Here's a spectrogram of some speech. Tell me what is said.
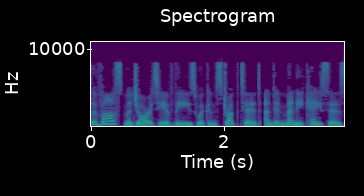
The vast majority of these were constructed and in many cases,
